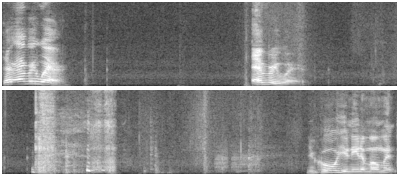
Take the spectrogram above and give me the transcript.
They're everywhere. Everywhere. you cool? You need a moment?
